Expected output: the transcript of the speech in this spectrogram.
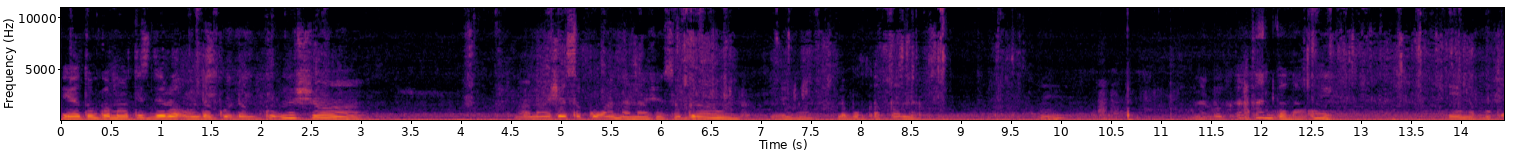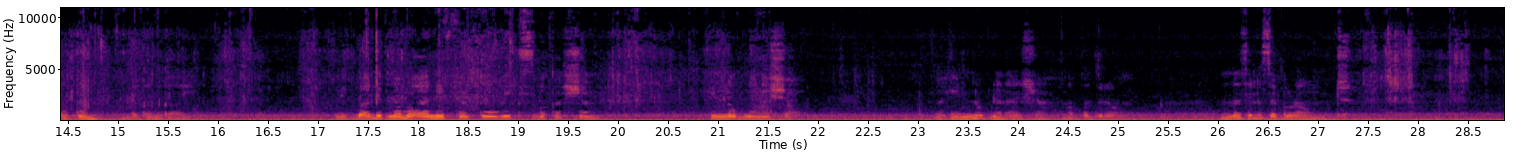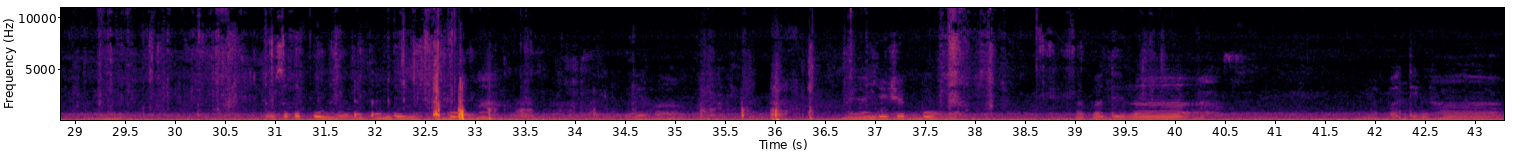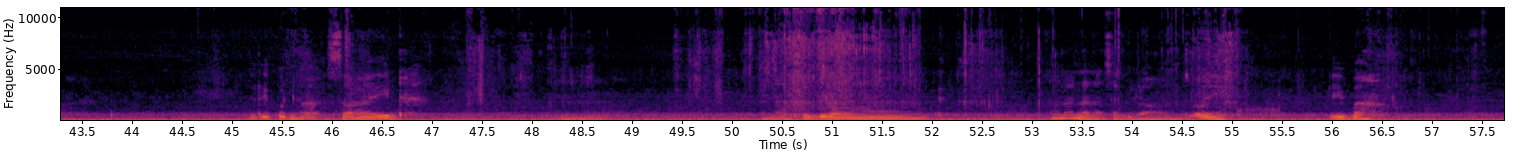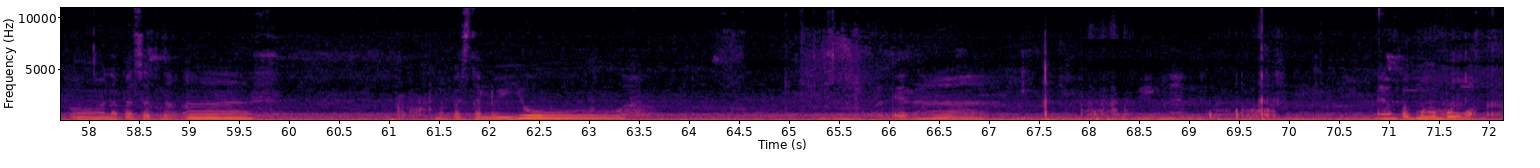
Iya tong kamatis dira oh dagko-dagko na siya. Nana siya sa kuan, nana siya sa ground. Diba? Nabugatan na. Eh? Nabugatan ka na, oy. Kaya nabugatan. Dagan ka ay. Balik na mo ani for two weeks bakasyon. Hinog na ni siya. Nahinog na na siya. Napadraw. Na sila sa ground. Ang sa kapuno, daghan din bunga. Diba? Ayan dyan siya bunga. Napadira. Napadinha. Diripod nga side. Mm. Nasa ground. Ano na nasa ground? Uy. Diba? Oh, napasat na ah. Napasta luyo. Hmm, Padera. Ayan. Dahan pag mga buwak.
